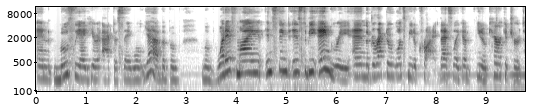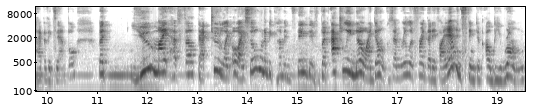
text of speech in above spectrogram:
and mostly I hear actors say, well, yeah, but, but what if my instinct is to be angry and the director wants me to cry? That's like a you know caricature type of example. But you might have felt that too like oh i still want to become instinctive but actually no i don't because i'm really afraid that if i am instinctive i'll be wrong.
